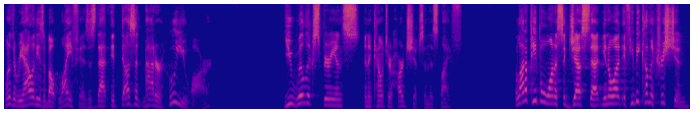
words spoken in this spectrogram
one of the realities about life is, is that it doesn't matter who you are, you will experience and encounter hardships in this life. A lot of people want to suggest that, you know what, if you become a Christian,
